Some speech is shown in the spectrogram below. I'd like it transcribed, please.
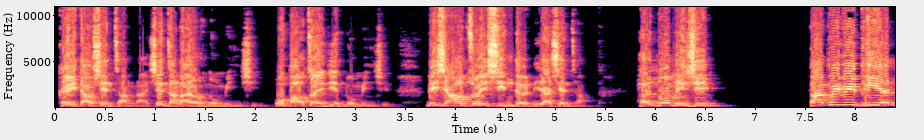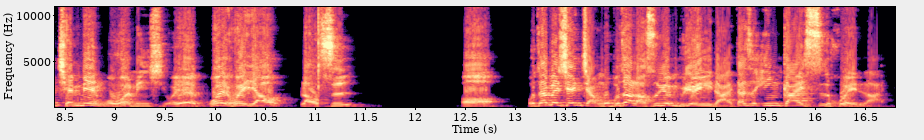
可以到现场来，现场来有很多明星，我保证一定很多明星。你想要追星的，你来现场。很多明星，他 VVPN 前面我会明星，我也我也会邀老师哦。我在那边先讲，我不知道老师愿不愿意来，但是应该是会来。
